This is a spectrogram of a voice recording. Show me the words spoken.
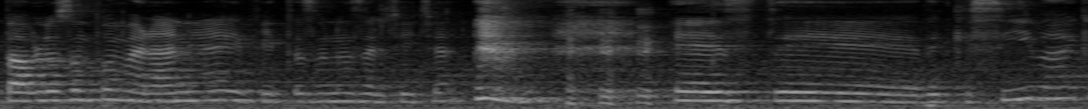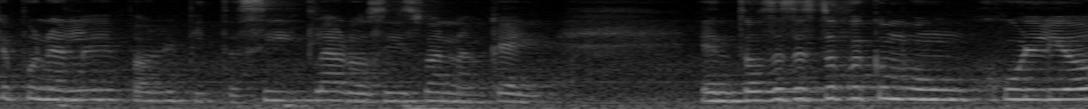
Pablo es un pomerania y Pita es una salchicha. este, de que sí, va, hay que ponerle Pablo y Pita. Sí, claro, sí suena, ok. Entonces esto fue como un julio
